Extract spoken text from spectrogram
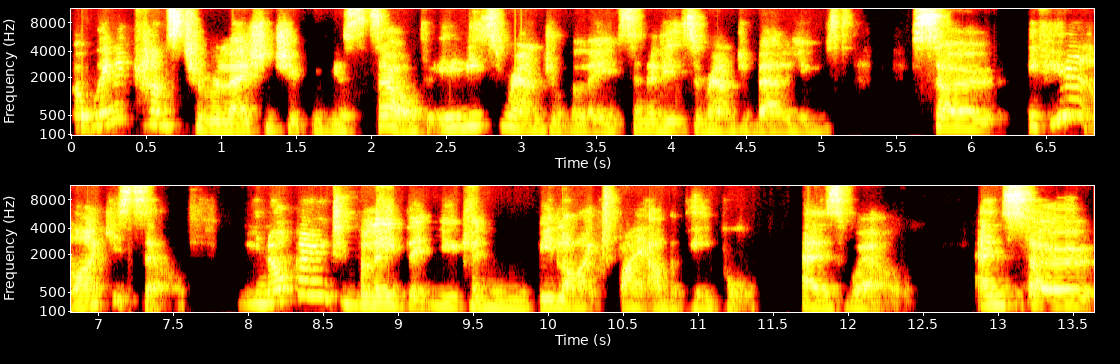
But when it comes to relationship with yourself, it is around your beliefs and it is around your values. So if you don't like yourself, you're not going to believe that you can be liked by other people as well. And so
